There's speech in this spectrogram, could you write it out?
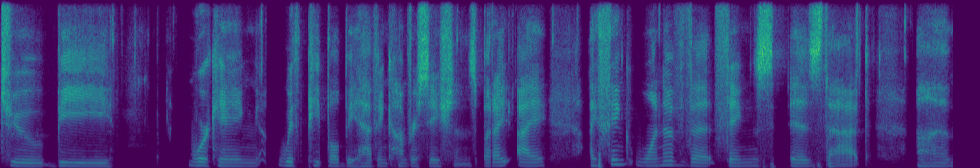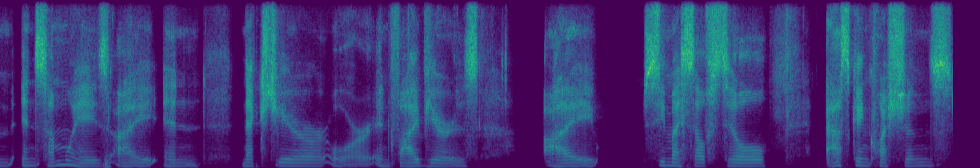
to be working with people be having conversations but i i i think one of the things is that um, in some ways i in next year or in five years i see myself still asking questions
